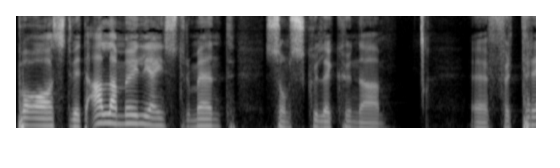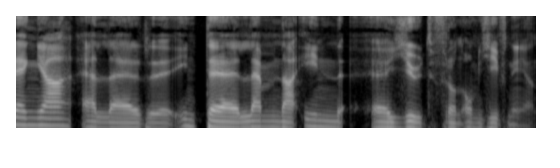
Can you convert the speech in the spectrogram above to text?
bas, du vet alla möjliga instrument som skulle kunna eh, förtränga eller eh, inte lämna in eh, ljud från omgivningen.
